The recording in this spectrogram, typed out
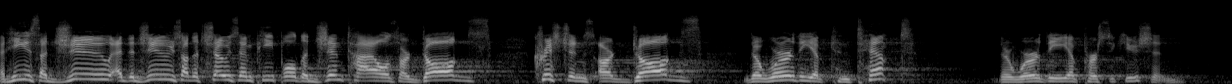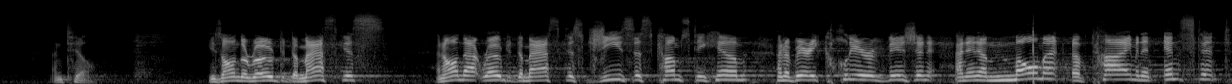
that he is a Jew and the Jews are the chosen people, the Gentiles are dogs, Christians are dogs, they're worthy of contempt, they're worthy of persecution. Until he's on the road to Damascus. And on that road to Damascus, Jesus comes to him in a very clear vision. And in a moment of time, in an instant,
